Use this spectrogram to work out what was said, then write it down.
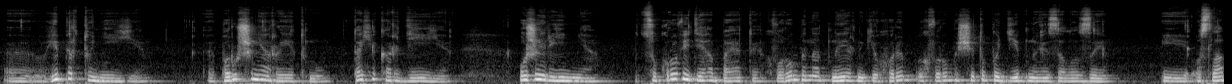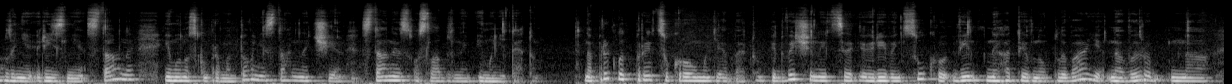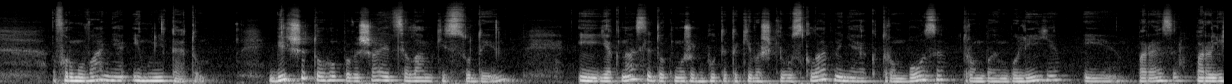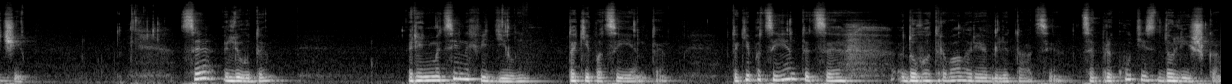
е, гіпертонії, е, порушення ритму, тахікардії, ожиріння, цукрові діабети, хвороби наднирників, хвороби щитоподібної залози і ослаблені різні стани, імуноскомпроментовані стани чи стани з ослабленим імунітетом. Наприклад, при цукровому діабету підвищений це рівень цукру він негативно впливає на вироб на формування імунітету. Більше того, повишається ламкість судин, і як наслідок можуть бути такі важкі ускладнення, як тромбози, тромбоемболії і парези, паралічі. Це люди реанімаційних відділень, такі пацієнти. Такі пацієнти це довготривала реабілітація, це прикутість до ліжка,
